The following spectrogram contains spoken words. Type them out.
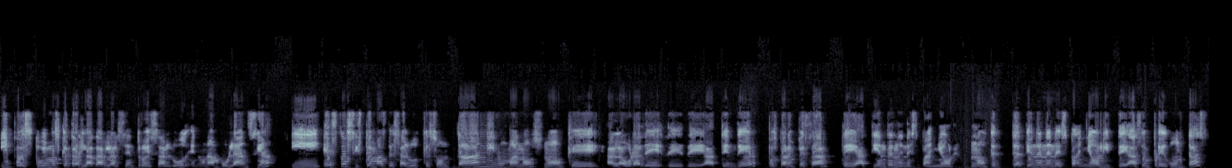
y pues tuvimos que trasladarla al centro de salud en una ambulancia y estos sistemas de salud que son tan inhumanos, ¿no? Que a la hora de, de, atender, pues para empezar, te atienden en español, ¿no? Te, te, atienden en español y te hacen preguntas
